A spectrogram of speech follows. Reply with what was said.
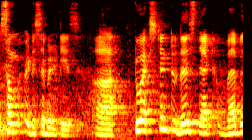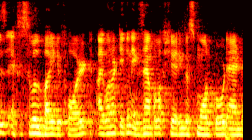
some disabilities to extend to this that web is accessible by default, I want to take an example of sharing the small code and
